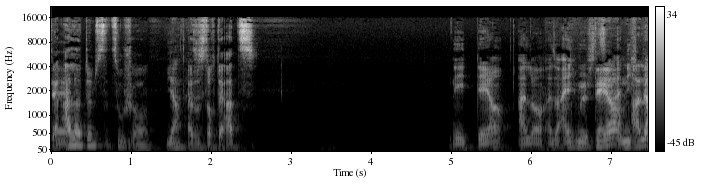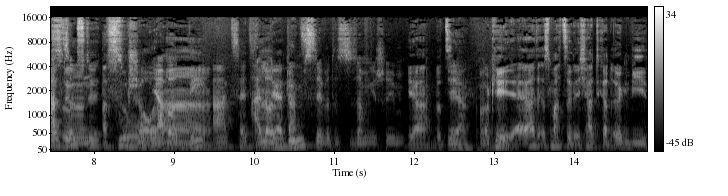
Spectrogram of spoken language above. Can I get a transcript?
Der äh, allerdümmste Zuschauer. Ja. Also ist doch der Atz. Nee, der aller, also eigentlich müsste der es nicht das, allerdümmste sondern Ach so. Zuschauer. Ja, aber D-A-Z. allerdümmste wird es zusammengeschrieben. Ja, wird's. Ja, ja. Okay, ja, das macht Sinn. Ich hatte gerade irgendwie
